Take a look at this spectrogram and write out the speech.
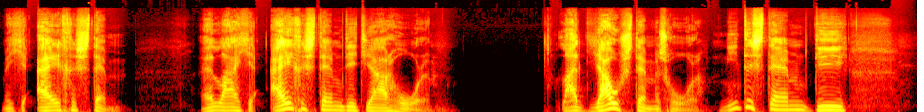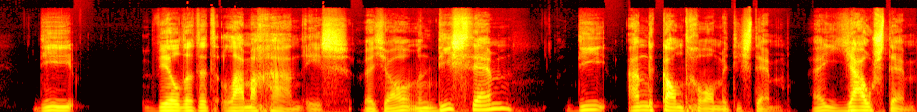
Met je eigen stem. Laat je eigen stem dit jaar horen. Laat jouw stem eens horen. Niet de stem die, die wil dat het laat maar gaan is. Weet je wel? Want die stem, die aan de kant gewoon met die stem. Jouw stem.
